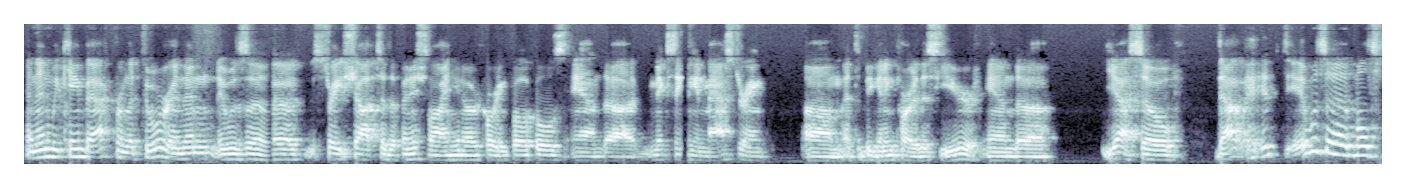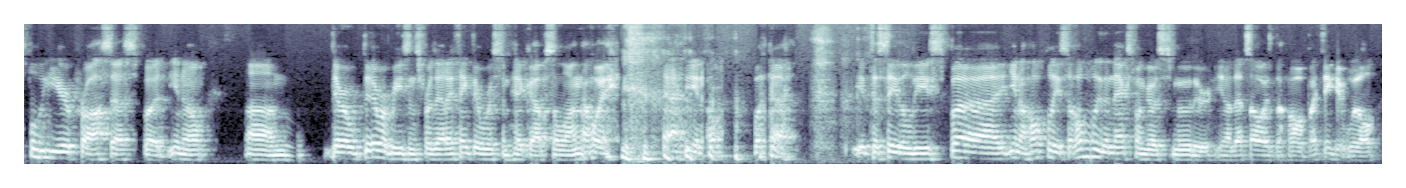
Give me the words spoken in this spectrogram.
And then we came back from the tour, and then it was a, a straight shot to the finish line. You know, recording vocals and uh, mixing and mastering um, at the beginning part of this year. And uh, yeah, so that it, it was a multiple year process, but you know, Um, there were there were reasons for that. I think there were some hiccups along the way, you know, but uh, to say the least. But uh, you know, hopefully, so hopefully the next one goes smoother. You know, that's always the hope. I think it will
